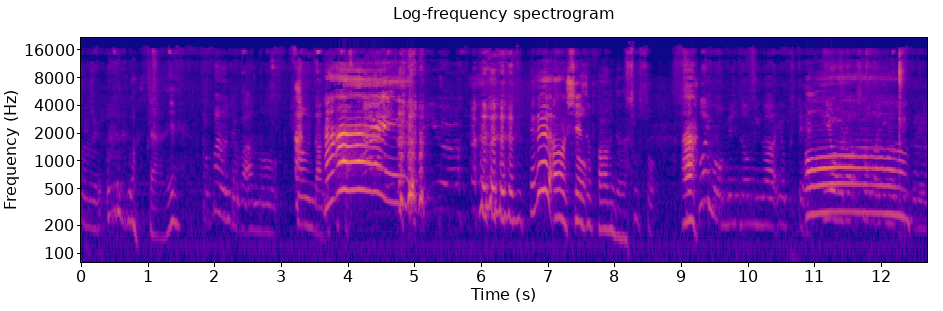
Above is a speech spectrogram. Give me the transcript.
そういうじゃあね彼女があのファウンダーのはーい。えー、あ、シーズファウンドそうそう。あ。すごいもう面倒見が良くていろいろ相談に乗ってくれる。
